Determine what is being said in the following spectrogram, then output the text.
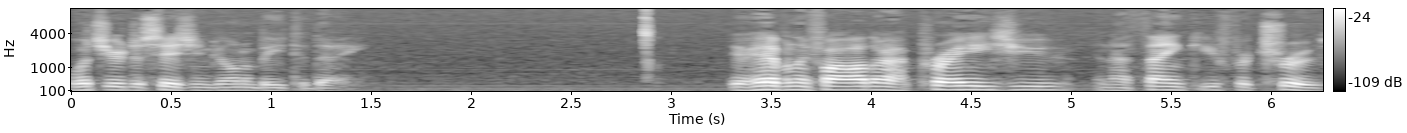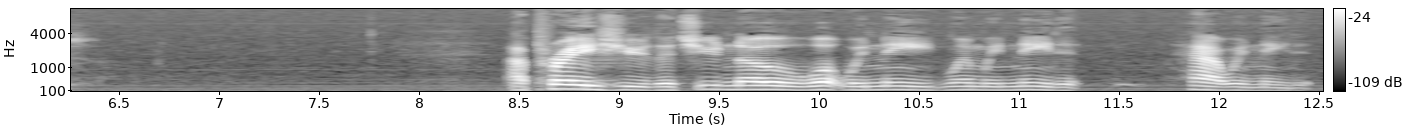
What's your decision going to be today? Dear Heavenly Father, I praise you and I thank you for truth. I praise you that you know what we need when we need it, how we need it.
